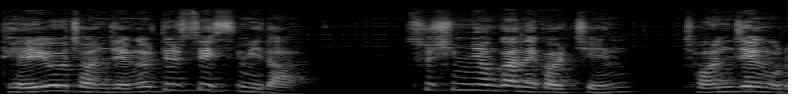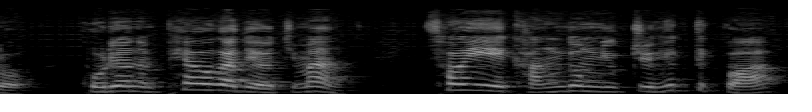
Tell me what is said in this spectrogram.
대요 전쟁을 들 수 있습니다. 수십 년간에 걸친 전쟁으로 고려는 폐허가 되었지만 서희의 강동 육주 획득과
